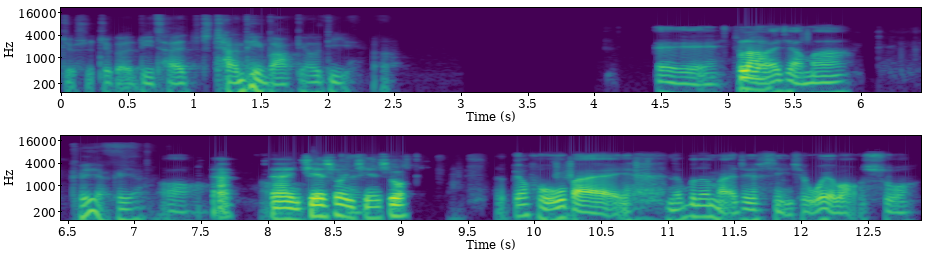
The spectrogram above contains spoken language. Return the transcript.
就是这个理财产品吧，标的啊。哎，我来讲吗？可以啊，可以啊。哦，啊，你先说，你先说。标普五百 能不能买这个事情，其实我也不好说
